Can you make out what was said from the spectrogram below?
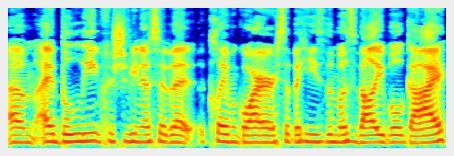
Um, I believe Chris Trevino said that Clay McGuire said that he's the most valuable guy,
